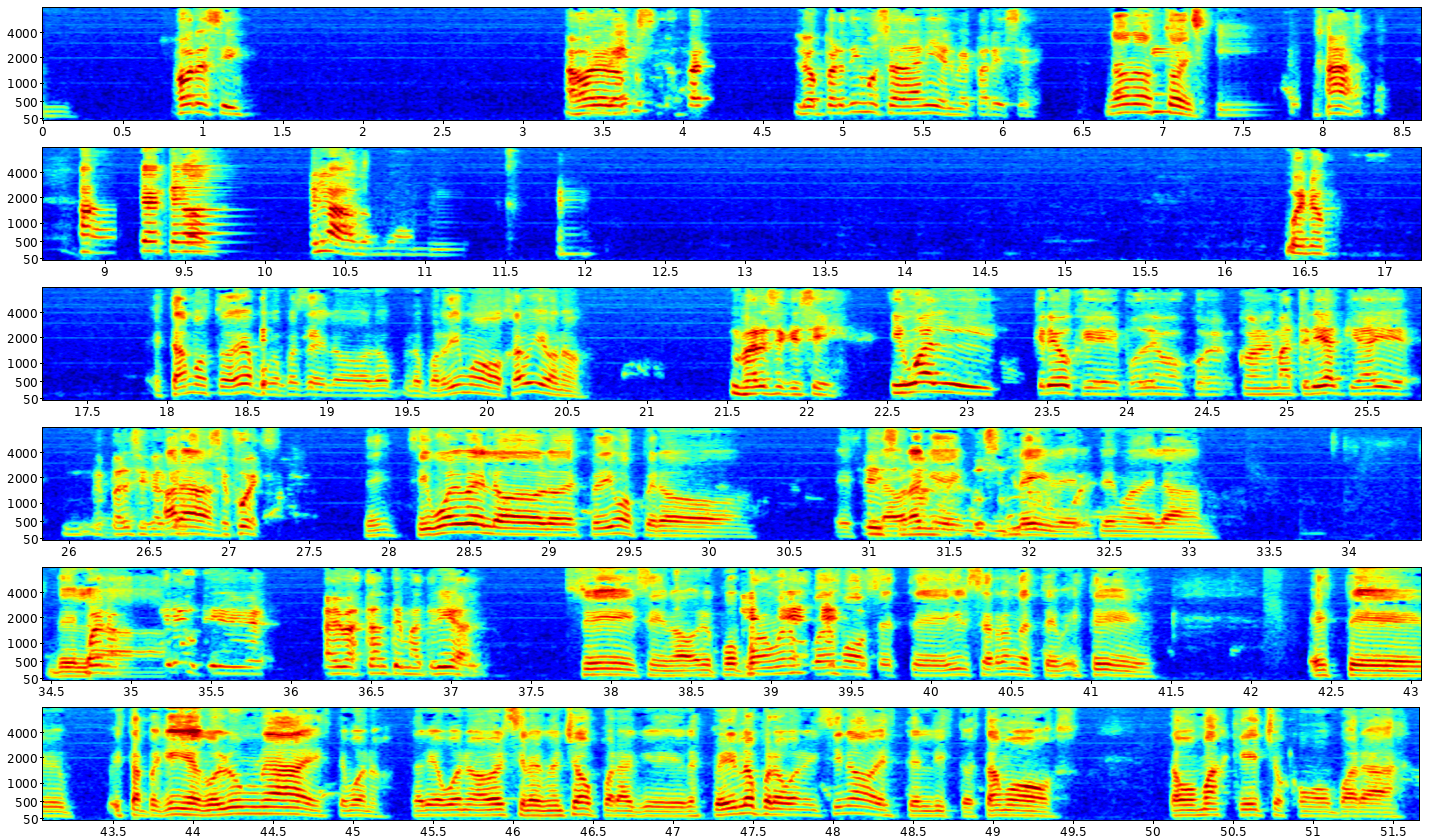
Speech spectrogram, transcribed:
ahora sí. Ahora lo, perdimos a Daniel, me parece. No, no estoy. Sí. Ah, Ah, ya quedó de lado. Bueno, ¿Estamos todavía? Porque parece que lo, lo- lo perdimos, Javi, o no? me parece que sí. Igual creo que podemos, con, con el material que hay, me parece que. Ahora- se fue. ¿Sí? Si vuelve, lo, lo despedimos, pero Sí, la verdad que no, increíble no, el tema de la... De la... Bueno, creo que hay bastante material. Sí, sí, no, por, por lo menos Eh, podemos este, ir cerrando este, este, este, esta pequeña columna. Este, bueno, estaría bueno a ver si la enganchamos para que despedirlo, pero bueno, y si no, este, listo, estamos, estamos más que hechos como para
